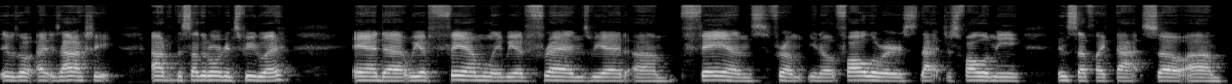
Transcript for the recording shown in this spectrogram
It was it was out actually out of the Southern Oregon Speedway, and uh, we had family, we had friends, we had um, fans from you know followers that just follow me and stuff like that. So um,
